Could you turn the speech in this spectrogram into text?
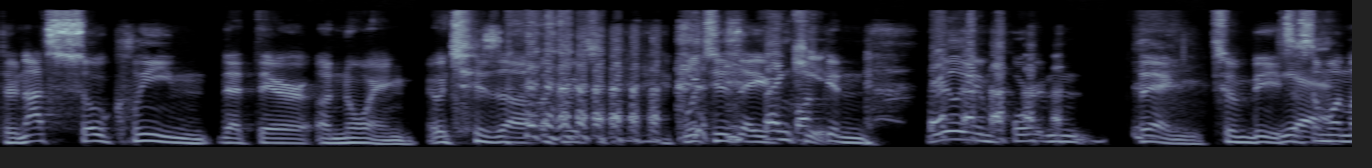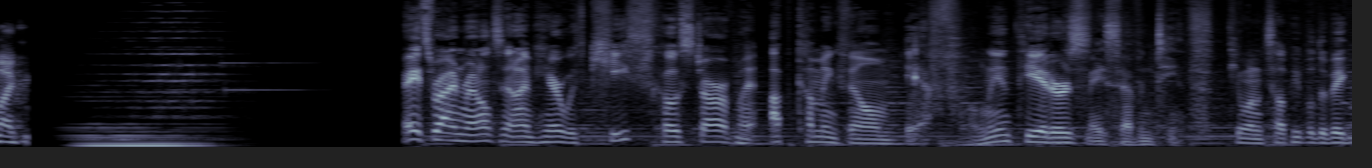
they're not so clean that they're annoying, which is a which, which is a Thank you. fucking really important thing to me. So Yeah. someone like Hey, it's Ryan Reynolds, and I'm here with Keith, co star of my upcoming film, If, only in theaters, May 17th. Do you want to tell people the big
